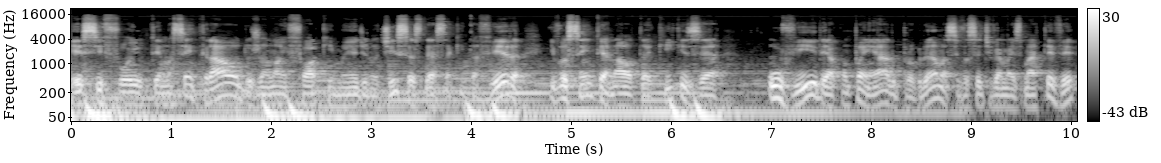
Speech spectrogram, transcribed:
Esse foi o tema central do Jornal Enfoque Manhã de Notícias desta quinta-feira e você internauta que quiser ouvir e acompanhar o programa, se você tiver uma Smart TV,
